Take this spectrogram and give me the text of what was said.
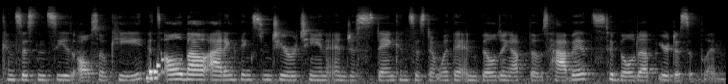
consistency is also key. It's all about adding things into your routine and just staying consistent with it and building up those habits to build up your discipline.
